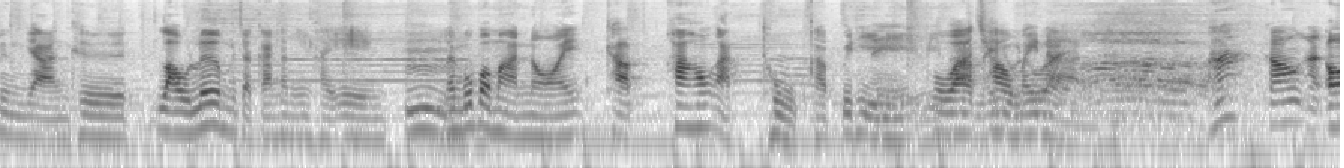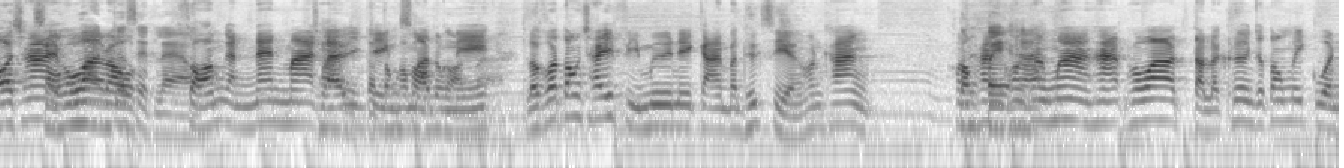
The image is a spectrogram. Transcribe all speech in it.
หนึ่งอย่างคือเราเริ่มมาจากการทำเองขายเอง อืม และงบประมาณน้อย ครับ ค่าห้องอัดถูกครับวิธีนี้ นี่มีเพราะว่าภาพให้เช่าดูไม่ด้วยนาน ฮะเข้าห้องอัดอ๋อใช่ สองเพราะว่าวันเราก็เสร็จแล้วซ้อมกันแน่นมากใช่แล้วจแต่ริงต้อๆงพอมาตรงนี้ซ้อมก่อนมาเราก็ต้องใช้ฝีมือในการบันทึกเสียงค่อนข้างค่ต้ออนงข้างเป๊ะค่อนข้างฮะมากฮะเพราะว่าแต่ละเครื่องจะต้องไม่กวน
